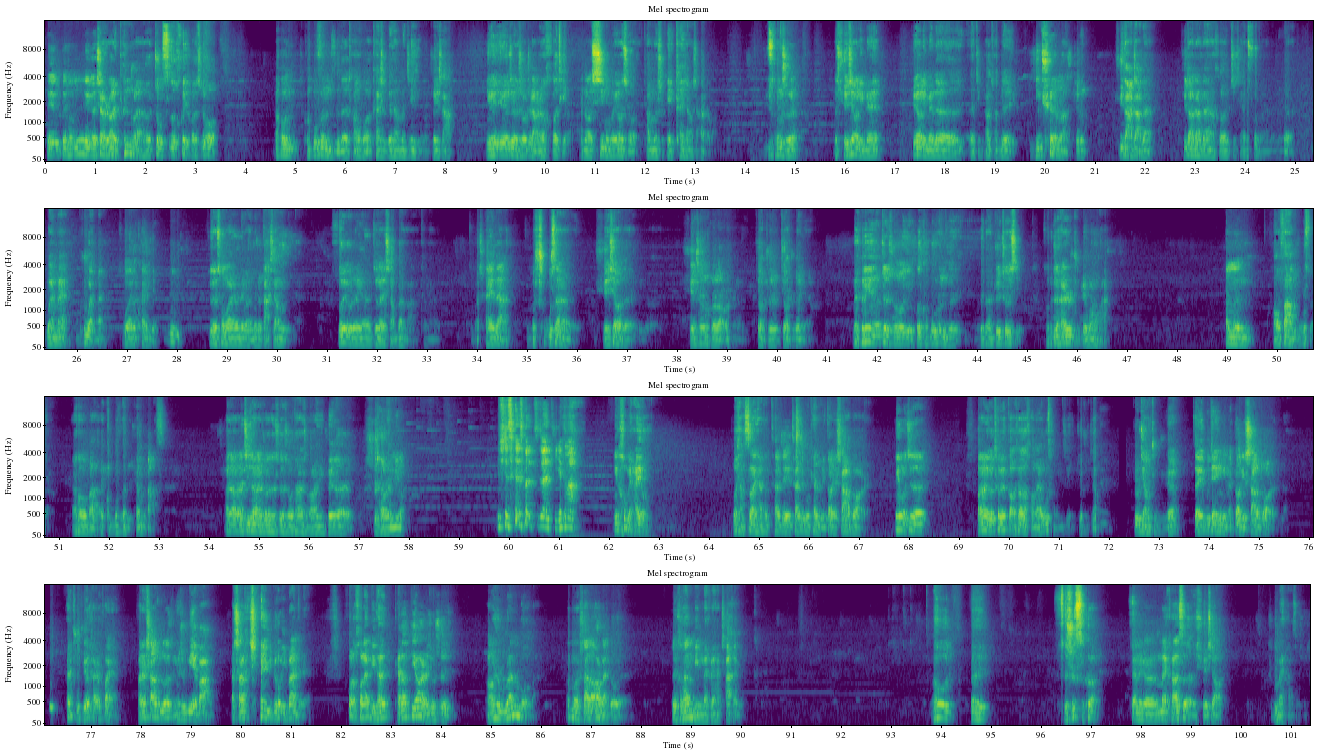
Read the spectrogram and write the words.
被被从那个下水道里喷出来和宙斯汇合之后。然后恐怖分子的团伙开始对他们进行了追杀，因为因为这个时候这两人合体了，按照西蒙的要求，他们是可以开枪杀人了。与此同时，学校里面学校里面的呃警察团队已经确认了这个巨大炸弹，巨大炸弹和之前送来的那个外卖不是外卖送来的快递，嗯，就在送过来的那个那个大箱子里面，所有人员正在想办法看看。怎么拆弹？怎么疏散学校的这个学生和老师、教职、教职人员？麦克林这时候又和恐怖分子有一段追车戏。总之还是主角光环。他们毫发无损，然后把恐怖分子全部打死。按照按计算来说，这时候他手上已经背了十条人命了。你是在做计算题吗？因为后面还有。我想算一下他他这他这部片子里到底杀了多少人，因为我记得好像有个特别搞笑的好莱坞统计，就是这样。就是讲主角在一部电影里面到底杀了多少人的，他主角还是坏人，反正杀的最多的肯定是灭霸，他杀了全宇宙一半的人。后来后来比他排到第二的就是好像是 Rambo 吧，Rambo 杀了二百多个人，所以和他们比，麦克还差很远。然后呃，此时此刻，在那个麦克阿瑟学校，是不是麦克阿瑟学校？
